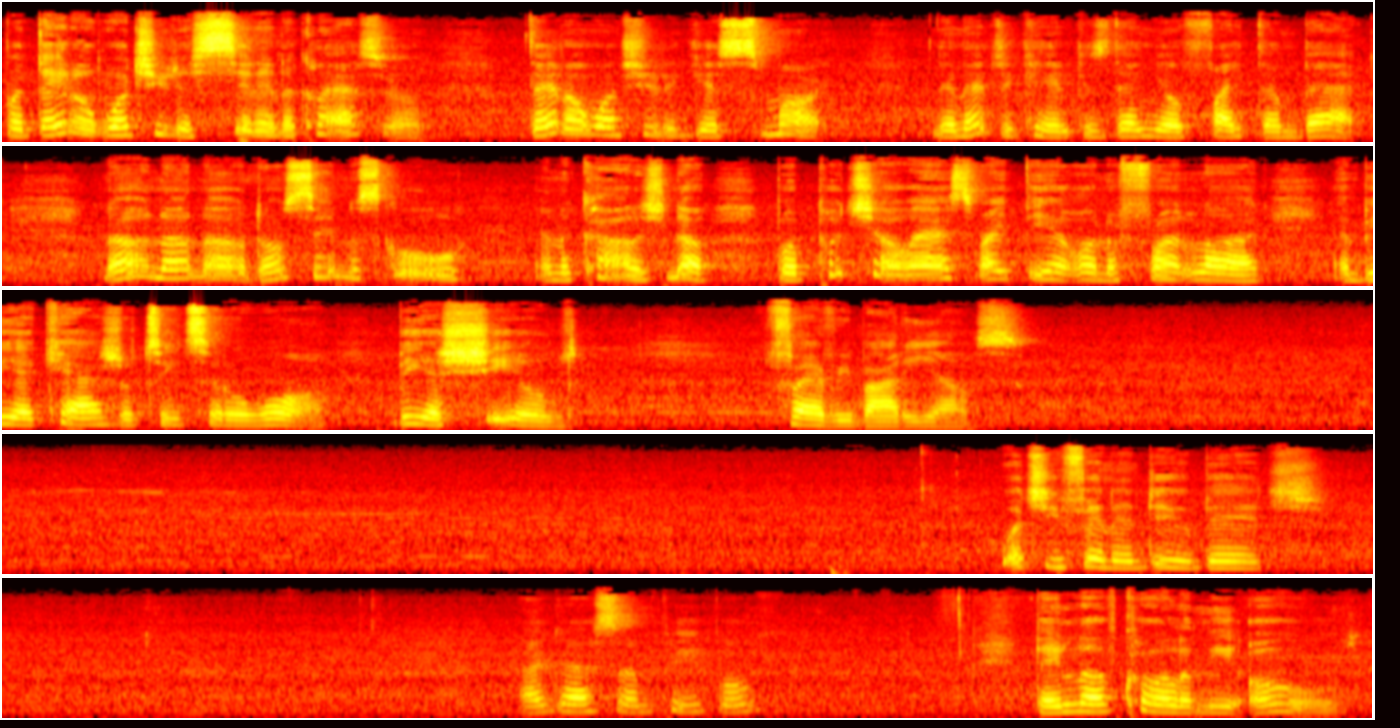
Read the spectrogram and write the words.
but they don't want you to sit in a classroom. They don't want you to get smart and educated because then you'll fight them back. No, no, no. Don't sit in the school and the college. No, but put your ass right there on the front line and be a casualty to the war. Be a shield for everybody else. What you finna do, bitch? I got some people. They love calling me old.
